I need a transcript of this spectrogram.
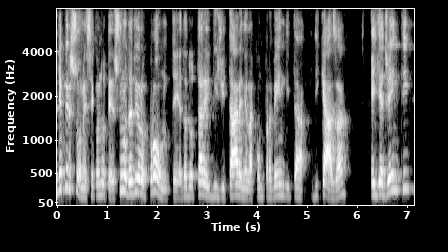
Le persone, secondo te, sono davvero pronte ad adottare il digitale nella compravendita di casa? E gli agenti?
